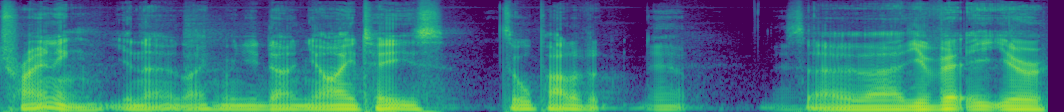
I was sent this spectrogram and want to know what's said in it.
Training, you know, like when you're doing your ITs, it's all part of it. yeah, So uh, you're, you're,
